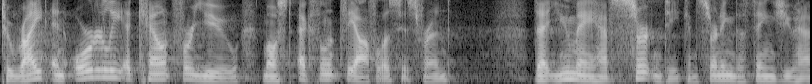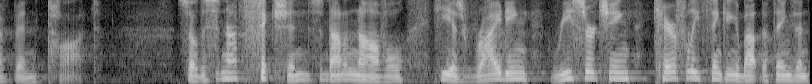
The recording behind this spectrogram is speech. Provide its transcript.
to write an orderly account for you, most excellent Theophilus, his friend, that you may have certainty concerning the things you have been taught. So, this is not fiction, this is not a novel. He is writing, researching, carefully thinking about the things and,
